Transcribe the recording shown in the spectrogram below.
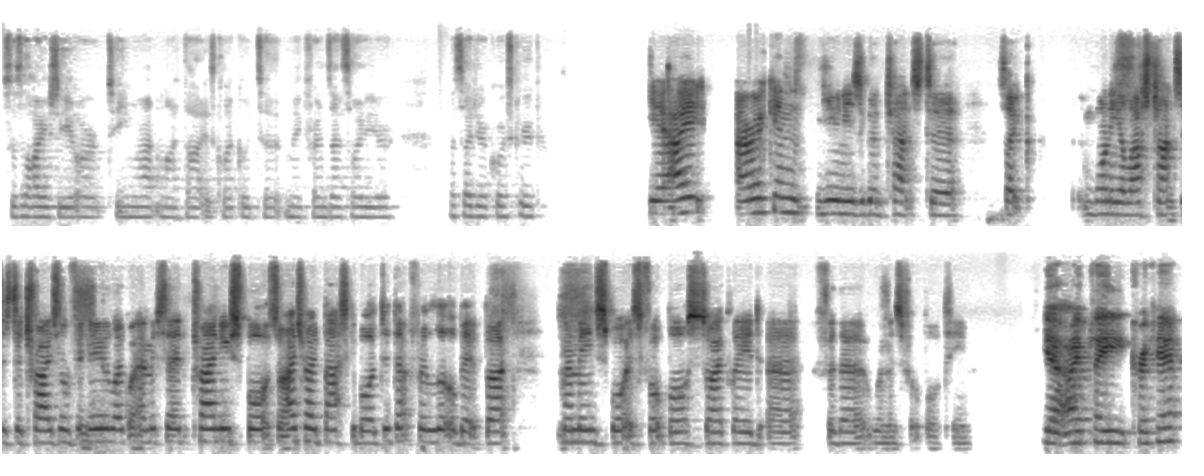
society or team or anything like that is quite good to make friends outside of your outside your course group. Yeah, I I reckon uni is a good chance to. It's like one of your last chances to try something new, like what Emma said. Try a new sport. So I tried basketball. Did that for a little bit, but my main sport is football. So I played uh, for the women's football team. Yeah, I play cricket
